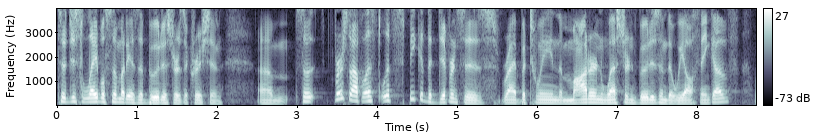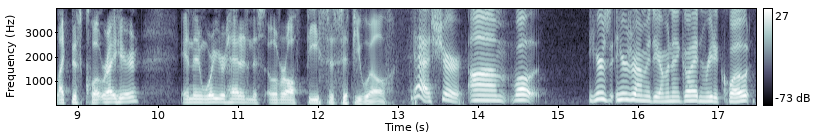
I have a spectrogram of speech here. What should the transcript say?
to just label somebody as a Buddhist or as a Christian. Um, so first off, let's let's speak of the differences right between the modern Western Buddhism that we all think of, like this quote right here, and then where you're headed in this overall thesis, if you will. Yeah, sure. Um, well, here's here's what I'm gonna do. I'm gonna go ahead and read a quote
